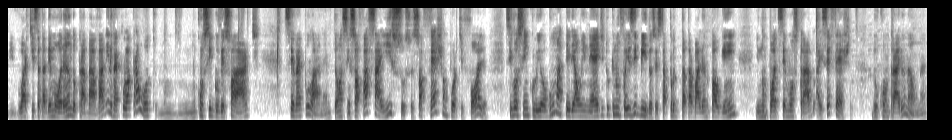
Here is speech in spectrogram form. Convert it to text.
e o artista está demorando para dar a vaga, ele vai pular para outro. Não, não, consigo ver sua arte, você vai pular. Né? Então, assim, só faça isso, você só fecha um portfólio se você incluir algum material inédito que não foi exibido. Você está tá trabalhando para alguém e não pode ser mostrado, aí você fecha. Do contrário, não. Né?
